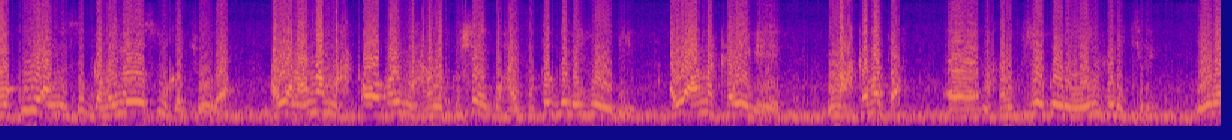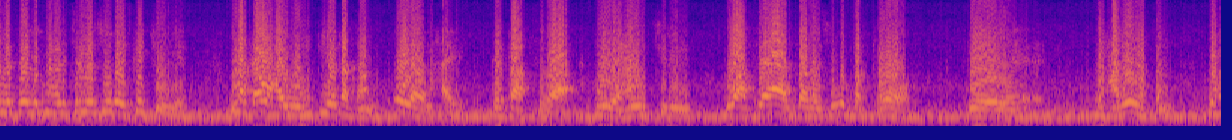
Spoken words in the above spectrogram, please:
Oo kuwii aanu isu gabaynay oo suuqa jooga ayaan ana oo oy maxkamad ku sheegu haysato gabaygoodii ayaa ana kayagii maxkamadda maxkamad kusheegooda laygu xidhi jiray iyagana dee laguma xidhi jirin suuqa iska joogeen marka waxaynu hidiyo dhaqan u leenahay dee taasiba may ahaan jirin waa si aad ba laysugu bartoo dee xaqiiqatan wax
